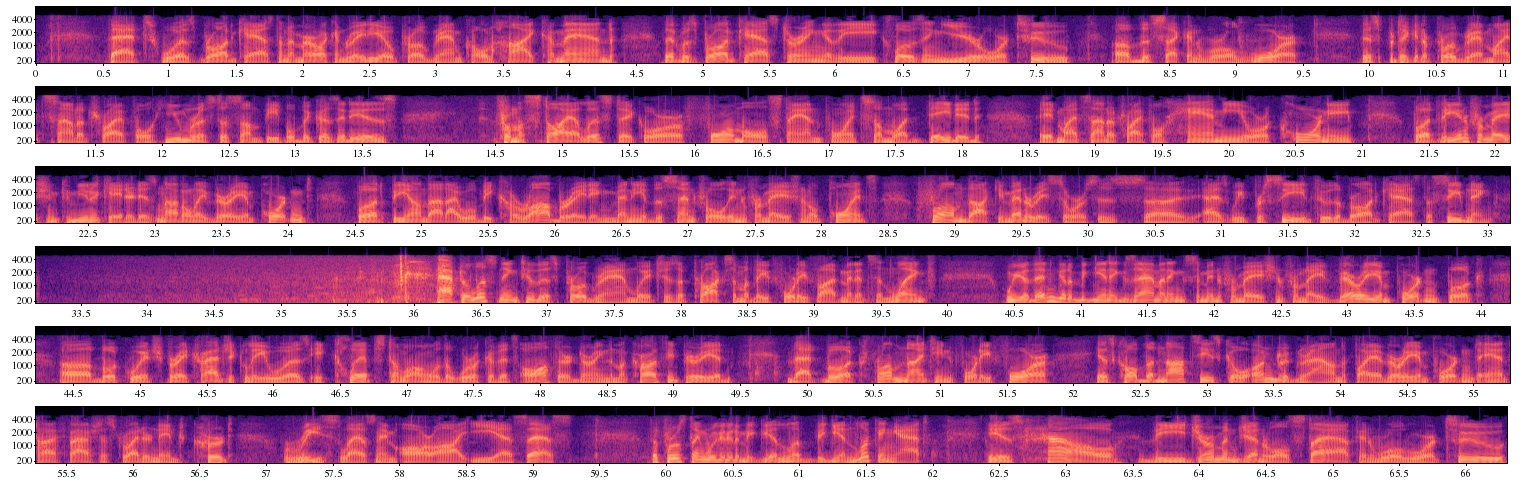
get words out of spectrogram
that was broadcast, an American radio program called High Command, that was broadcast during the closing year or two of the Second World War. This particular program might sound a trifle humorous to some people because it is from a stylistic or formal standpoint, somewhat dated. It might sound a trifle hammy or corny, but the information communicated is not only very important, but beyond that I will be corroborating many of the central informational points from documentary sources uh, as we proceed through the broadcast this evening. After listening to this program, which is approximately 45 minutes in length, we are then going to begin examining some information from a very important book, a book which very tragically was eclipsed along with the work of its author during the McCarthy period. That book from 1944 is called The Nazis Go Underground by a very important anti-fascist writer named Kurt Riess, last name R-I-E-S-S. The first thing we're going to begin, begin looking at is how the German General Staff in World War II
